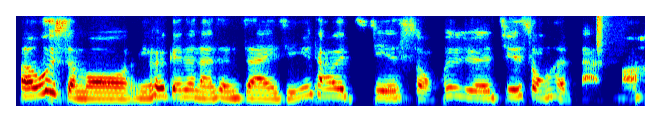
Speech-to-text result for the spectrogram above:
呃，为什么你会跟这男生在一起？因为他会接送，我就觉得接送很难嘛。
